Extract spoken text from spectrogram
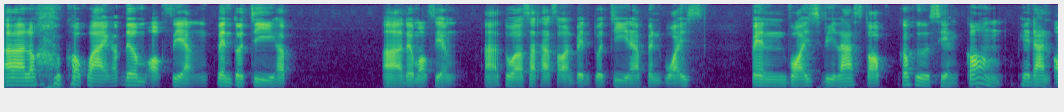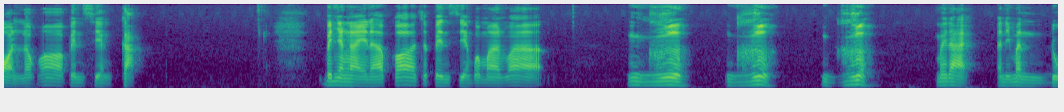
อ่าแล้วก็คอควายครับเดิมออกเสียงเป็นตัว G ครับ เดิมออกเสียงตัวสัตว์อักษรเป็นตัว G นะครับเป็น voice เป็น voice villa stop ก็คือเสียงกล้องเพดานอ่อน แล้วก็เป็นเสียงกัก เป็นยังไงนะครับ ก็จะเป็นเสียงประมาณว่าเงอเงอเงอไม่ได้ อันนี้มันดู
